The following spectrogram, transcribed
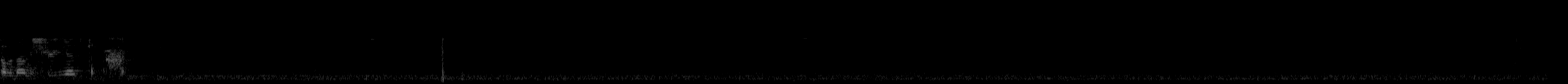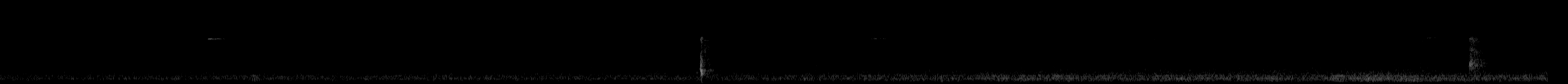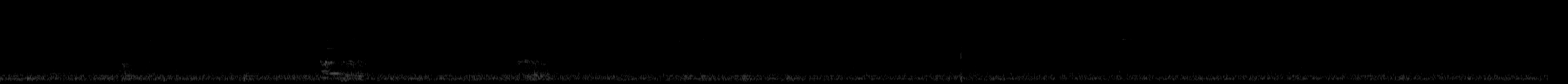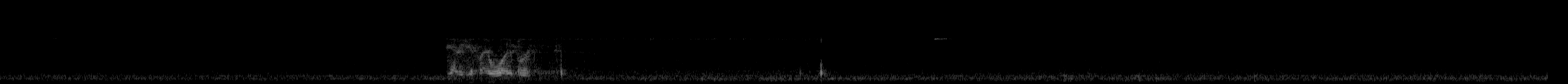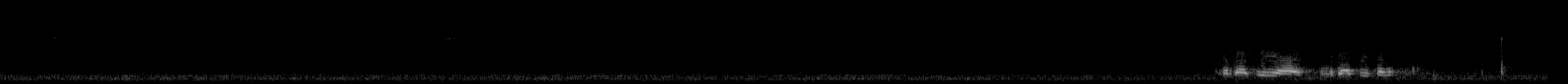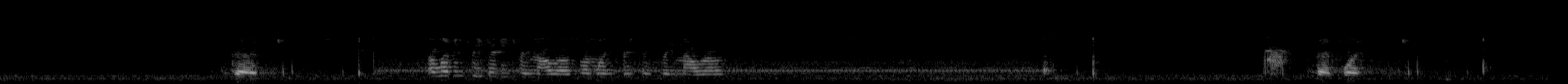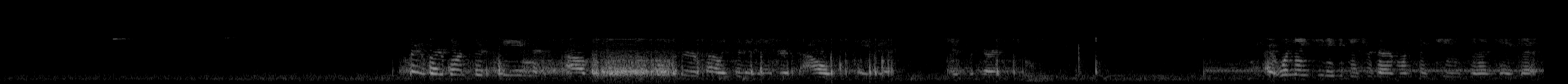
Coming down the street yet? Back here, uh, in the back for a second. Three thirty-three Melrose, one one three three three Melrose. 1980 disregard 115, so I take it.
